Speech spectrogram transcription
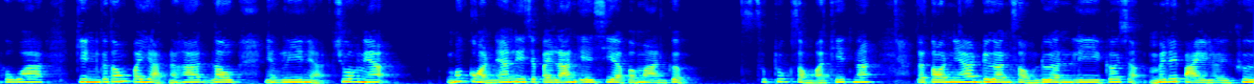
เพราะว่ากินก็ต้องประหยัดนะคะ เราอย่างลีเนี่ยช่วงเนี้ยเมื่อก่อนเนี้ยลีจะไปร้านเอเชียประมาณเกือบทุกๆสองอาทิตย์นะ แต่ตอนเนี้ยเดือนสองเดือนลีก็จะไม่ได้ไปเลย คือ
